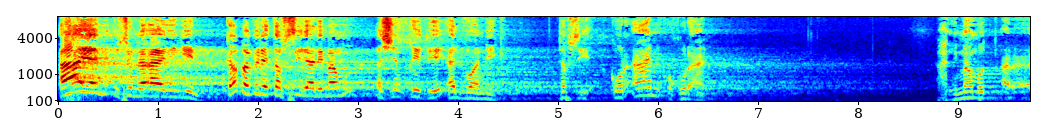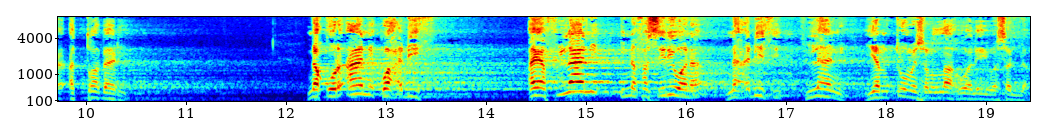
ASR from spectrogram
aya imetafsiriwa aya nyingine kama vile tafsiri ya Imam Ash-Shinqiti alivyoandika tafsiri Qur'an kwa Qur'an al-Imam at-Tabari na Qur'ani kwa hadithi aya fulani inafasiriwa na na hadithi fulani ya mtume sallallahu alaihi wasallam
